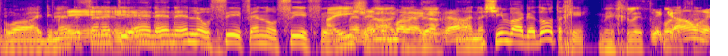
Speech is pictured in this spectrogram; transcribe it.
וואי, דימנטד אה, סנטי, אין, אין, אין להוסיף, אין להוסיף. האיש והאגדה. אה? האנשים והאגדות, אחי. בהחלט, כל אחד. לגמרי.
